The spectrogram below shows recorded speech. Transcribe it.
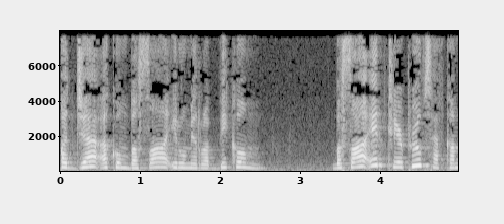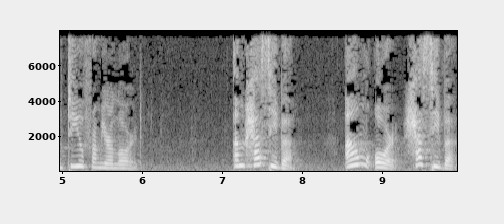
قَدْ جَاءَكُمْ بَصَائِرُ مِنْ رَبِّكُمْ Basair, clear proofs have come to you from your Lord. أَمْ حَسِبَ Am or hasiba,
